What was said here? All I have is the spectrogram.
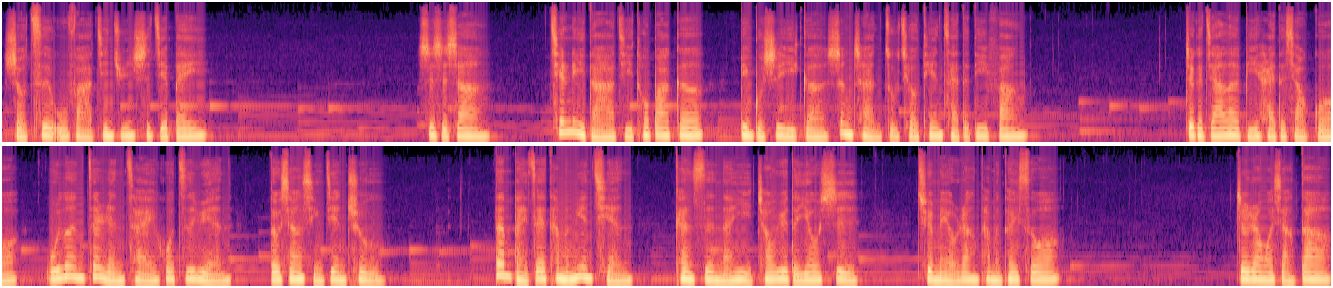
首次无法进军世界杯。事实上，千里达及托巴哥并不是一个盛产足球天才的地方。这个加勒比海的小国，无论在人才或资源，都相形见绌。但摆在他们面前，看似难以超越的优势，却没有让他们退缩。这让我想到，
